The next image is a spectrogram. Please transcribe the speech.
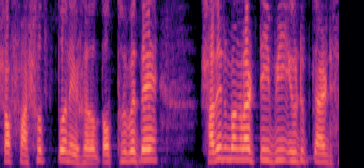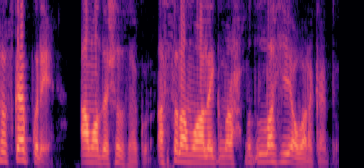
সবসময় সত্য নির্ভর তথ্য পেতে স্বাধীন বাংলা টিভি ইউটিউব চ্যানেলটি সাবস্ক্রাইব করে আমাদের সাথে থাকুন। আসসালামু আলাইকুম রহমতুল্লাহি আবরাকাতু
